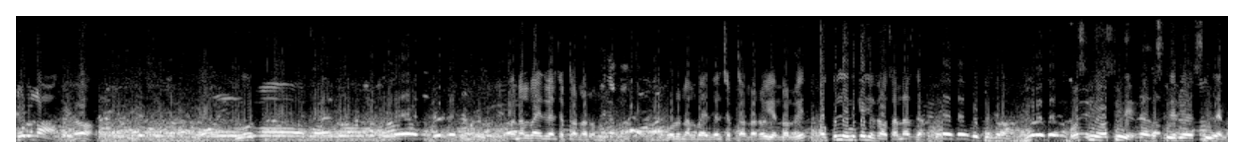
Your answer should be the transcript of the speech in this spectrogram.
ఆ. మూడు- ఆ, నలభై ఐదు వేలు చెప్తా ఉన్నారు. మూడు నలభై ఐదు వేలు చెప్తా ఉన్నారు ఎన్నోవి ఒక పిల్ల ఎన్ని కేజీలు రావచ్చు అందాజుగా వస్తుంది వస్తుంది. వస్తుంది ఇరవై వస్తుంది అన్న.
